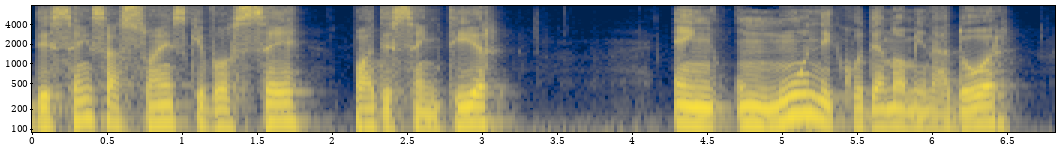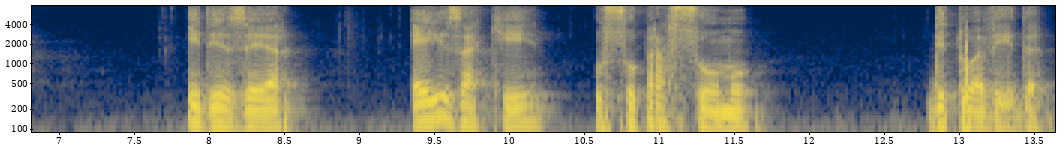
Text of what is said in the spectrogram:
de sensações que você pode sentir em um único denominador e dizer: eis aqui o suprassumo de tua vida.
